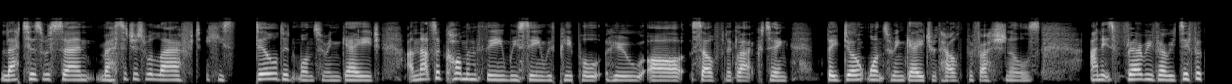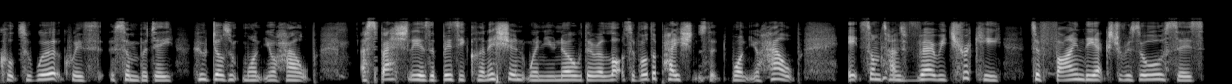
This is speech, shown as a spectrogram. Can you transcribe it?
Letters were sent, messages were left. He still didn't want to engage. And that's a common theme we see with people who are self neglecting. They don't want to engage with health professionals. And it's very, very difficult to work with somebody who doesn't want your help, especially as a busy clinician when you know there are lots of other patients that want your help. It's sometimes very tricky to find the extra resources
